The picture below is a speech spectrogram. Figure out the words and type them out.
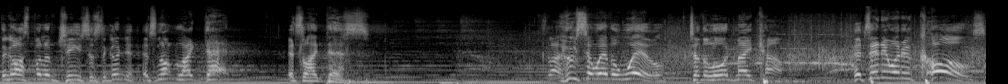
the gospel of Jesus, the good news, it's not like that. It's like this. It's like whosoever will to the Lord may come. It's anyone who calls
